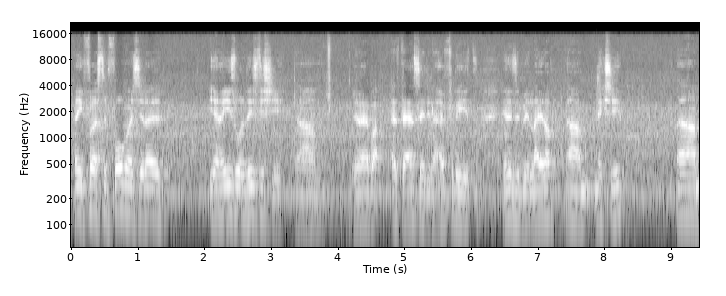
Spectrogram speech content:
I think first and foremost, you know, you know, it is what it is this year. Um, you know, but as Dan said, you know, hopefully it, it is a bit later um, next year. Um,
